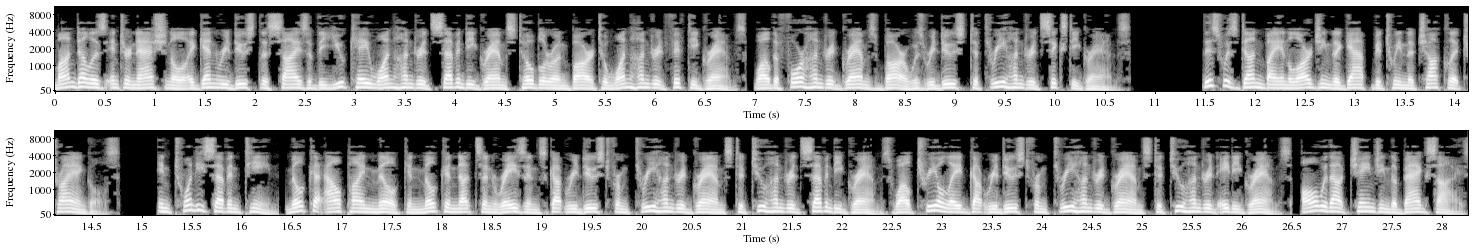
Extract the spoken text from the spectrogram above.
Mondelez International again reduced the size of the UK 170 grams Toblerone bar to 150 grams, while the 400 grams bar was reduced to 360 grams. This was done by enlarging the gap between the chocolate triangles. In 2017, Milka Alpine Milk and Milka Nuts and Raisins got reduced from 300 grams to 270 grams while Triolade got reduced from 300 grams to 280 grams, all without changing the bag size.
